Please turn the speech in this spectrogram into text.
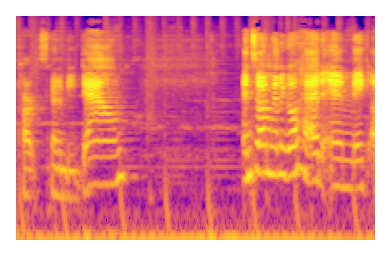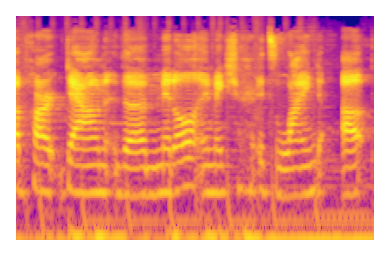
part's gonna be down. And so I'm gonna go ahead and make a part down the middle and make sure it's lined up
